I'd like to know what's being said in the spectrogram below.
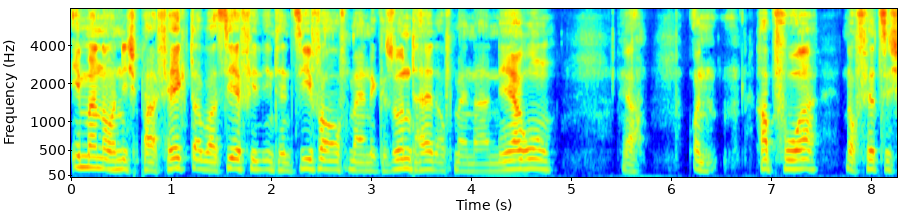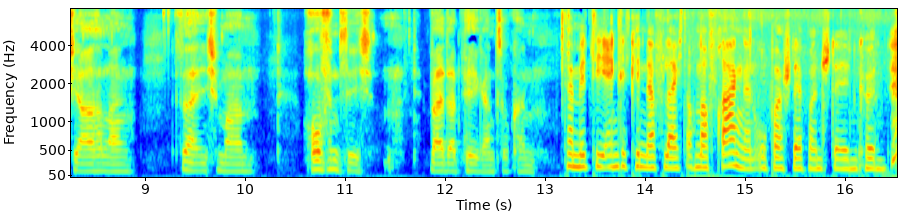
immer noch nicht perfekt, aber sehr viel intensiver auf meine Gesundheit, auf meine Ernährung. Ja, und habe vor, noch 40 Jahre lang, sage ich mal, hoffentlich weiter pilgern zu können. Damit die Enkelkinder vielleicht auch noch Fragen an Opa Stefan stellen können. Ja,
